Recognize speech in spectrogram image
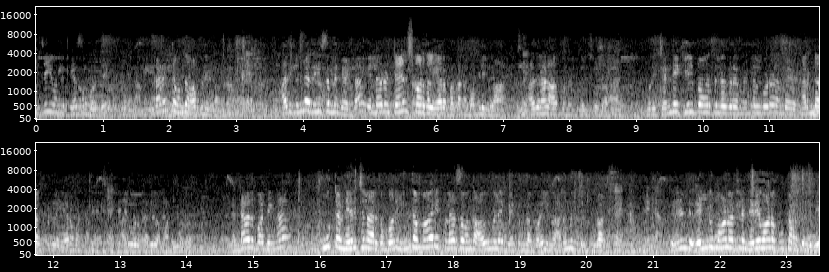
விஜய் வந்து பேசும்போது கரண்ட்டை வந்து ஆஃப் பண்ணியிருக்காங்க அதுக்கு என்ன ரீசன் கேட்டா எல்லாரும் டிரான்ஸ்பார்தல் ஏற பார்த்தாங்க பப்ளிக்லாம் அதனால ஆஃப் பண்ணுன்னு சொல்லி சொல்றாங்க. ஒரு சென்னை கீழ்ப்பாகத்தில் இருக்கிற மென்டல் கூட அந்த கரண்ட் ஹாஸ்பிட்டலில் ஏற மாட்டாங்க. அது ஒரு பதிவு அம்மாட்ட சொல்றாங்க ரெண்டாவது பாத்தீங்கன்னா கூட்டம் நெரிச்சலா இருக்கும் போது இந்த மாதிரி பிளேஸை வந்து அவங்களே கேட்டிருந்தா கூட இவங்க அனுமதிச்சிருக்கூடாது ரெண்டு ரெண்டு மாநாட்டில் நிறைவான கூட்டம் வந்துருக்குது.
